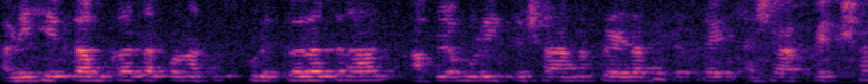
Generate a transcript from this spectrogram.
आणि हे कामकाज आपण असंच पुढे करत राहाल. आपल्यामुळे इतर शाळांना प्रेरणा भेटत राहील अशा अपेक्षा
